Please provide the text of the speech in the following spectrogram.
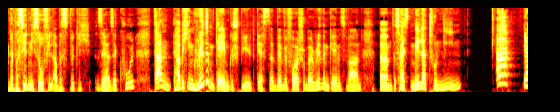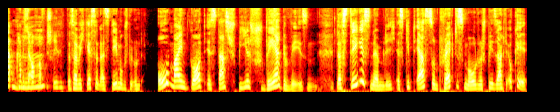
da passiert nicht so viel, aber es ist wirklich sehr, sehr cool. Dann habe ich ein Rhythm Game gespielt gestern, wenn wir vorher schon bei Rhythm Games waren. Ähm, das heißt Melatonin. Ah, ja, habe ich auch aufgeschrieben. Das habe ich gestern als Demo gespielt und oh mein Gott, ist das Spiel schwer gewesen. Das Ding ist nämlich, es gibt erst so ein Practice Mode und das Spiel sagt, okay,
